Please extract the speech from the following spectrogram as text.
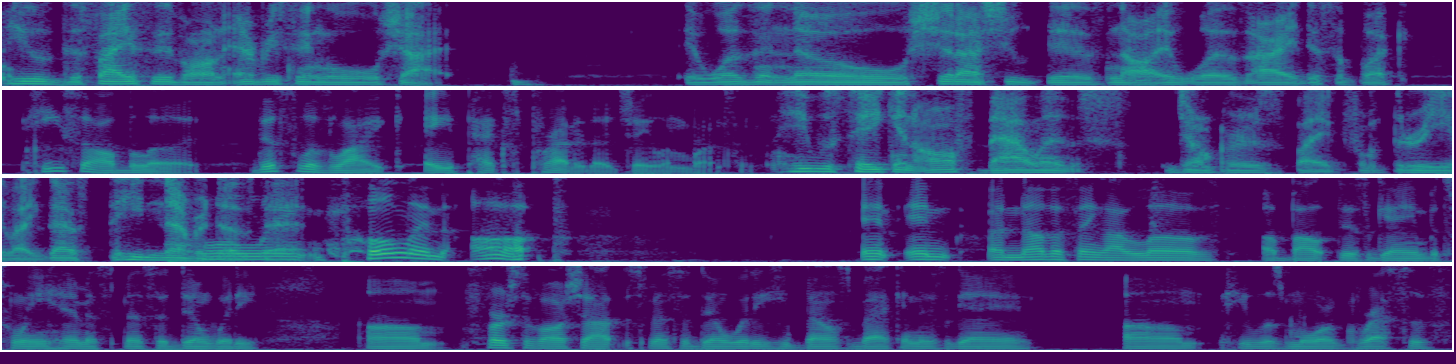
He was decisive on every single shot. It wasn't no should I shoot this? No, it was all right, this a bucket. He saw blood. This was like apex predator Jalen Brunson. He was taking off balance jumpers like from three. Like that's he never pulling, does that. Pulling up and and another thing I love about this game between him and Spencer Dinwiddie, um, first of all, shout out to Spencer Dinwiddie. He bounced back in this game. Um, he was more aggressive.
